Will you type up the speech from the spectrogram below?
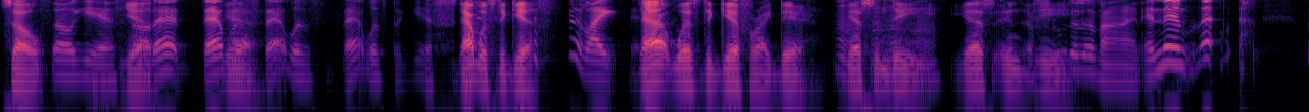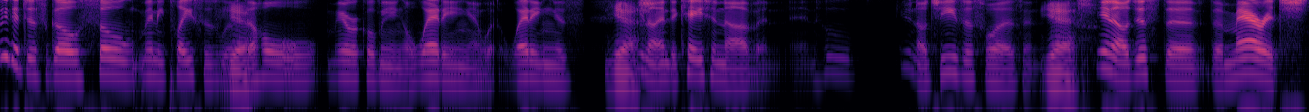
So So yeah, so Yeah. that that Yeah. was that was that was the gift. that was the gift. like That was the gift right there. Mm, yes, mm, mm, indeed. mm. Yes, the indeed. fruit of the vine. And then that, we could just go so many places with Yeah. the whole miracle being a wedding and what a wedding is, Yes. you know, indication of and, and who, you know, Jesus was and yes. you know, just the the marriage,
